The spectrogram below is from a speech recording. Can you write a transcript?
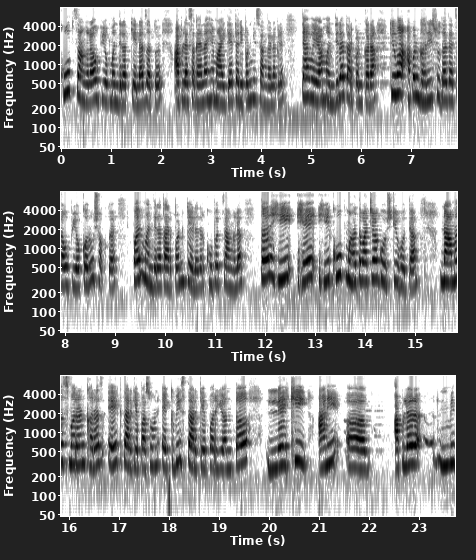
खूप चांगला उपयोग मंदिरात केला जातो आहे आपल्या सगळ्यांना हे माहिती आहे तरी पण मी सांगायला लागले. त्या वया मंदिरात अर्पण करा किंवा आपण घरीसुद्धा त्याचा उपयोग करू शकतो आहे पण मंदिरात अर्पण केलं तर खूपच चांगलं. तर ही हे ही खूप महत्त्वाच्या गोष्टी होत्या. नामस्मरण खरंच एक तारखेपासून एकवीस तारखेपर्यंत लेखी आणि आपलं मी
